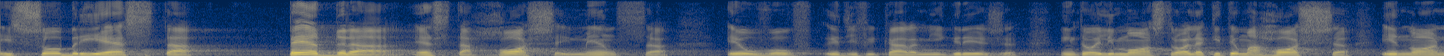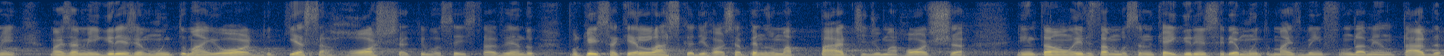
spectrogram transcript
E sobre esta pedra, esta rocha imensa, eu vou edificar a minha igreja. Então ele mostra: olha, aqui tem uma rocha enorme, mas a minha igreja é muito maior do que essa rocha que você está vendo, porque isso aqui é lasca de rocha, apenas uma parte de uma rocha. Então ele está mostrando que a igreja seria muito mais bem fundamentada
